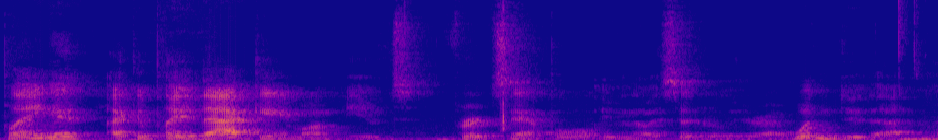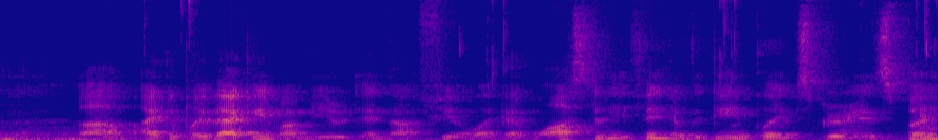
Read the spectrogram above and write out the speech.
playing it i could play that game on mute for example even though i said earlier i wouldn't do that um, I could play that game on mute and not feel like I've lost anything of the gameplay experience, but you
